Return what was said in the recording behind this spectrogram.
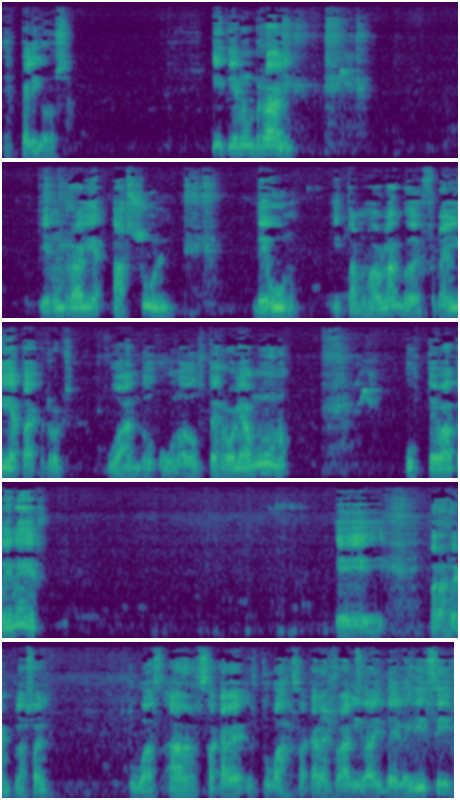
es peligrosa. Y tiene un rally tiene un rally azul de 1. Y estamos hablando de Friendly Attack Rolls. Cuando uno de ustedes rolea un 1, usted va a tener eh, para reemplazar. Tú vas a sacar el, tú vas a sacar el rally de Lady C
